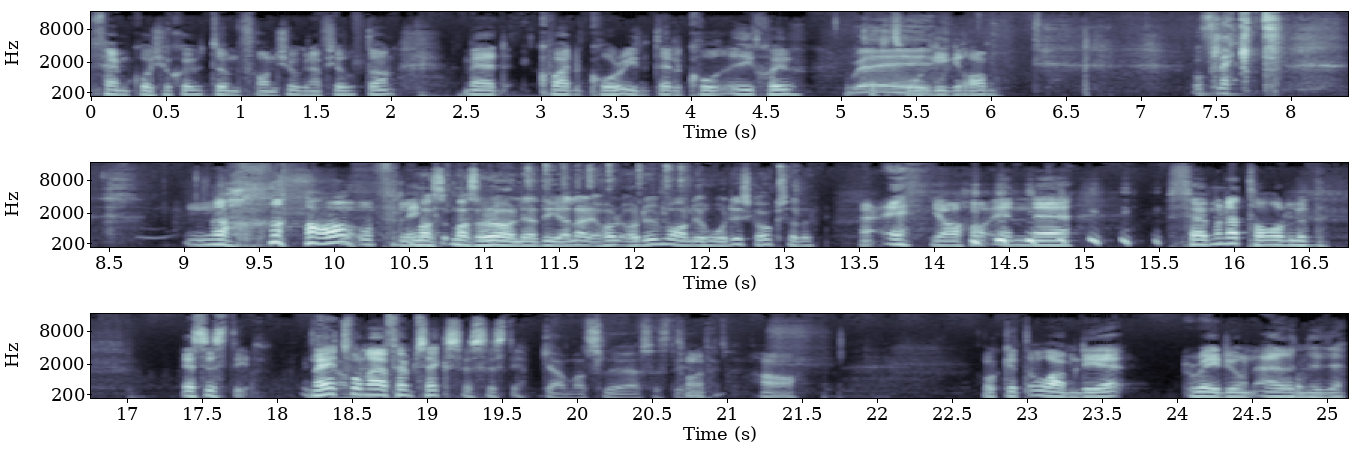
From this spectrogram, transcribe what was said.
5K 27 tum från 2014. Med Quad-core Intel Core i7. 32 Way. gig ram. Och fläkt. Ja, och fläkt. Massa, massa rörliga delar. Har, har du en vanlig hårddisk också eller? Nej, jag har en eh, 512 SSD. Nej, 256 SSD. Gammal slö SSD. 250. Ja. Och ett AMD Radeon R9.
